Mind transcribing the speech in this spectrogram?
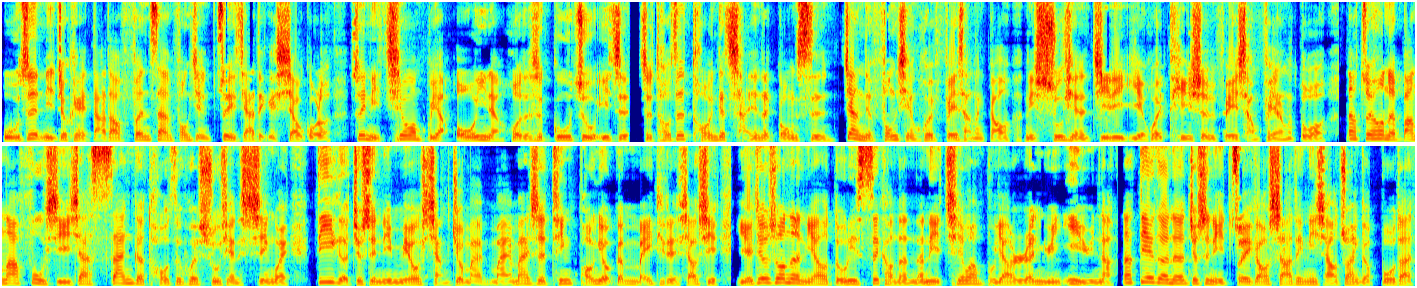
五只你就可以达到分散风险最佳的一个效果了。所以你千万不要 all in 啊，或者是孤注一掷。只投资同一个产业的公司，这样你的风险会非常的高，你输钱的几率也会提升非常非常的多。那最后呢，帮大家复习一下三个投资会输钱的行为。第一个就是你没有想就买，买卖是听朋友跟媒体的消息，也就是说呢，你要独立思考的能力，千万不要人云亦云呐。那第二个呢，就是你追高杀低，你想要赚一个波段，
